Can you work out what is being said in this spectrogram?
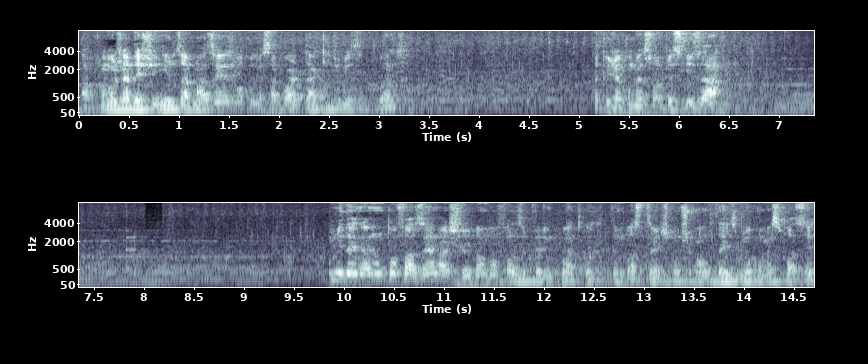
Tá, como eu já defini os armazéns, vou começar a guardar aqui de vez em quando. Isso aqui já começou a pesquisar. Comida ainda não estou fazendo, acho que eu não vou fazer por enquanto, porque tem bastante. Quando chegar uns 10 mil eu começo a fazer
